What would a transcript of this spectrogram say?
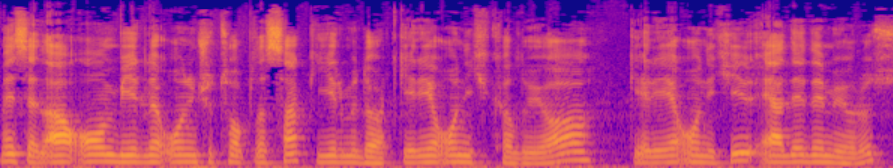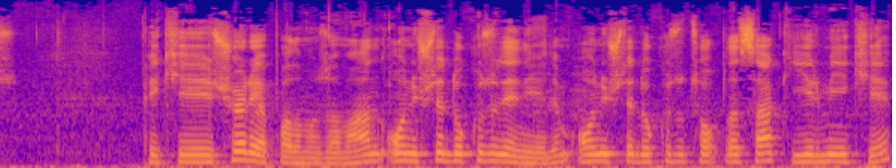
Mesela 11 ile 13'ü toplasak 24. Geriye 12 kalıyor. Geriye 12 elde edemiyoruz. Peki şöyle yapalım o zaman. 13 ile 9'u deneyelim. 13 ile 9'u toplasak 22.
